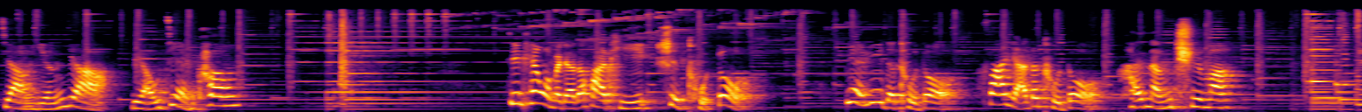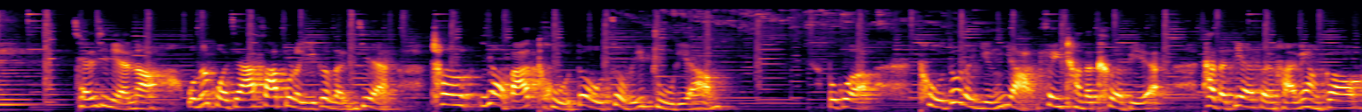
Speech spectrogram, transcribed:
讲营养、聊健康。今天我们聊的话题是土豆，变绿的土豆、发芽的土豆还能吃吗？前几年呢，我们国家发布了一个文件，称要把土豆作为主粮。不过，土豆的营养非常的特别，它的淀粉含量高，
